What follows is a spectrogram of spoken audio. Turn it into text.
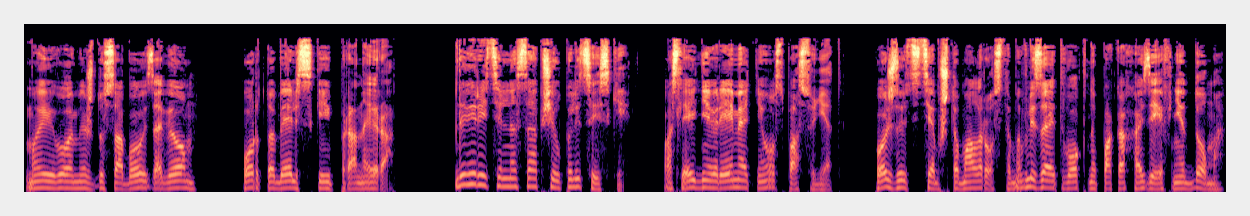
«Мы его между собой зовем Портобельский Проныра», — доверительно сообщил полицейский. «Последнее время от него спасу нет. Пользуется тем, что мал ростом, и влезает в окна, пока хозяев нет дома».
